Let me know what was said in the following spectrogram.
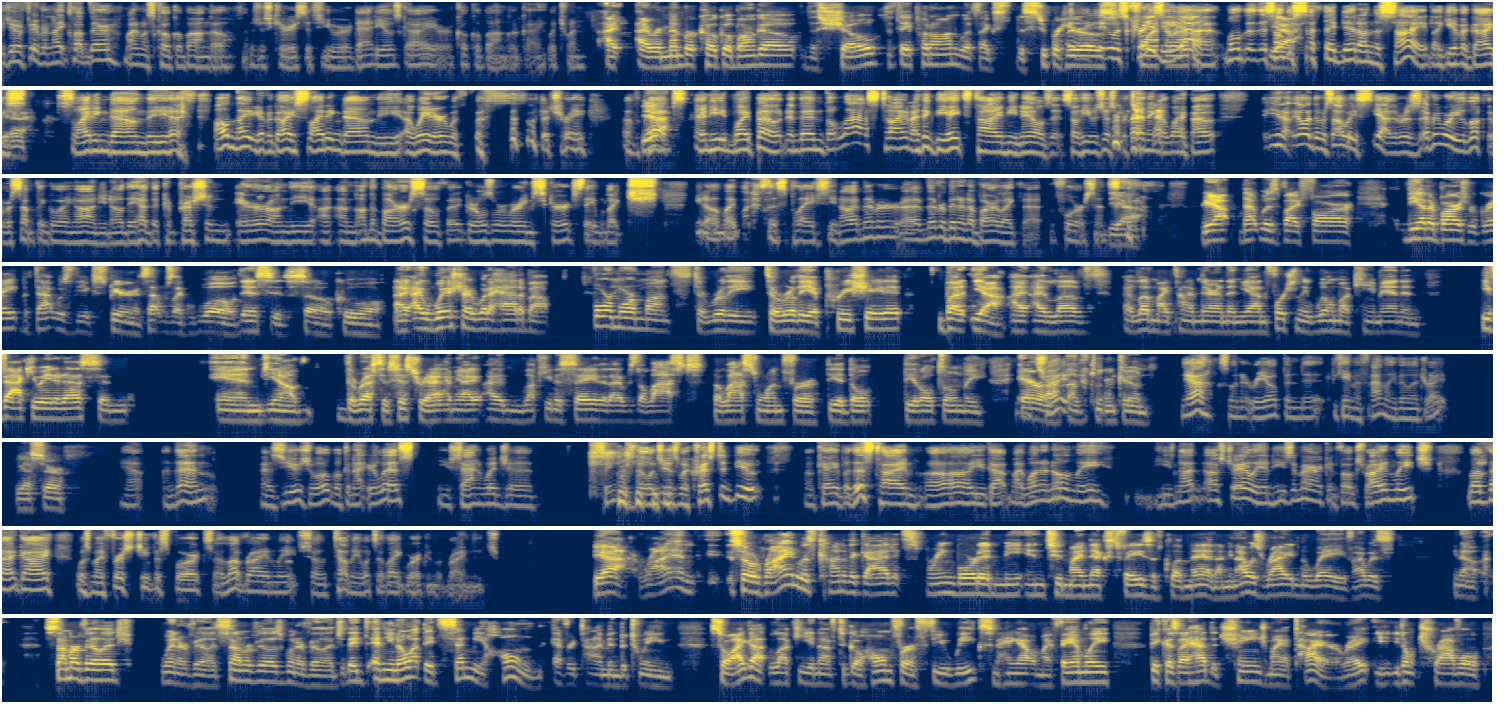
did you have a favorite nightclub there? Mine was Coco Bongo. I was just curious if you were a Daddy-O's guy or a Coco Bongo guy. Which one? I, I remember Coco Bongo, the show that they put on with like the superheroes. It was crazy. Yeah. Well, it's yeah. all the stuff they did on the side. Like you have a guy yeah. sliding down the uh, all night. You have a guy sliding down the a waiter with with a tray of cups yeah. and he'd wipe out. And then the last time, I think the eighth time, he nails it. So he was just pretending to wipe out you know, oh, there was always, yeah, there was everywhere you look, there was something going on. You know, they had the compression air on the on on the bar, so if the girls were wearing skirts, they would like, Shh. you know, I'm like, what is this place? You know, I've never I've never been in a bar like that before. Since yeah, yeah, that was by far. The other bars were great, but that was the experience. That was like, whoa, this is so cool. I, I wish I would have had about four more months to really to really appreciate it but yeah, I, I loved I loved my time there. And then yeah, unfortunately Wilma came in and evacuated us and and you know the rest is history. I, I mean I, I'm lucky to say that I was the last the last one for the adult the adults only era right. of Cancun. Yeah. So when it reopened, it became a family village, right? Yes, sir. Yeah. And then as usual, looking at your list, you sandwich uh singles villages with Crested Butte Okay, but this time, oh, you got my one and only. He's not Australian, he's American, folks. Ryan Leach, love that guy. Was my first chief of sports. I love Ryan Leach. So tell me, what's it like working with Ryan Leach? Yeah, Ryan. So Ryan was kind of the guy that springboarded me into my next phase of Club Med. I mean, I was riding the wave. I was, you know, Summer Village, Winter Village, Summer Village, Winter Village. They and you know what? They'd send me home every time in between. So I got lucky enough to go home for a few weeks and hang out with my family because I had to change my attire. Right? You, you don't travel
